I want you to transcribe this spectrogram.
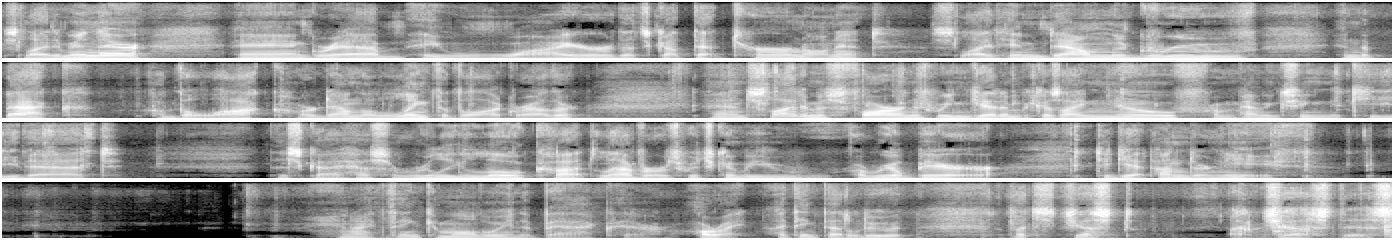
Slide him in there and grab a wire that's got that turn on it. Slide him down the groove in the back of the lock, or down the length of the lock rather, and slide him as far in as we can get him because I know from having seen the key that this guy has some really low cut levers, which can be a real bear to get underneath. And I think I'm all the way in the back there. All right, I think that'll do it. Let's just adjust this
